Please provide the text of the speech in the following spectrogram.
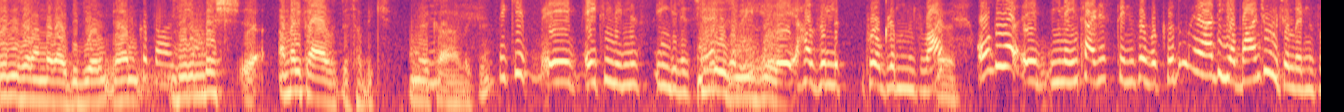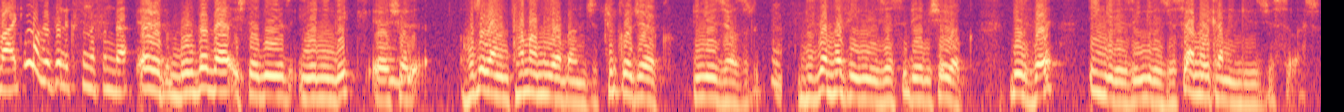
Yeni Zelanda var biliyorum. Yani kadar güzel. 25 e, Amerika ağırlıklı tabii ki. Amerika ağırlıklı. Peki e, eğitim diliniz İngilizce. Evet. e, hazırlık programınız var. Evet. Orada da e, yine internet sitenize bakıyordum. Herhalde yabancı hocalarınız var değil mi hazırlık sınıfında? Evet burada da işte bir yenilik e, şöyle hocaların tamamı yabancı. Türk hoca yok. İngilizce hazırlıkta. Bizde MEF İngilizcesi diye bir şey yok. Bizde İngiliz İngilizcesi, Amerikan İngilizcesi var.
